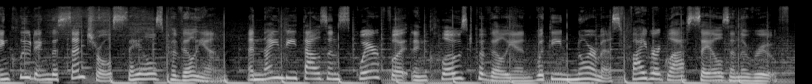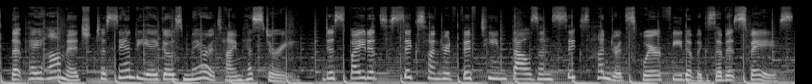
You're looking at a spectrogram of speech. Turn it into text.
including the central sails pavilion, a 90,000 square foot enclosed pavilion with enormous fiberglass sails in the roof that pay homage to San Diego's maritime history. Despite its 615,600 square feet of exhibit space,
